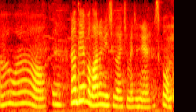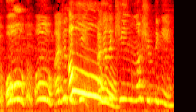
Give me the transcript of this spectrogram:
Oh wow. Yeah. Oh, they have a lot of musical instruments in here. It's cool. Oh, oh, I got the Oh! king. I got the king mushroom thingy.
